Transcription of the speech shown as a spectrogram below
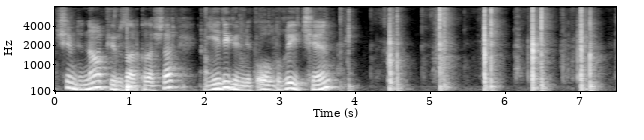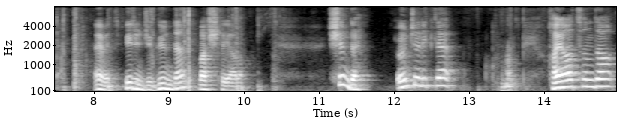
Şimdi ne yapıyoruz arkadaşlar? 7 günlük olduğu için Evet birinci günden başlayalım. Şimdi öncelikle hayatında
